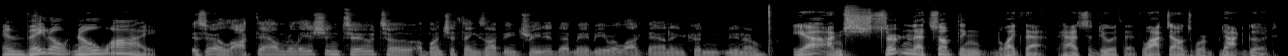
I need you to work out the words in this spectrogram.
and they don't know why. Is there a lockdown relation too to a bunch of things not being treated that maybe were locked down and couldn't, you know? Yeah, I'm certain that something like that has to do with it. Lockdowns were not good.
